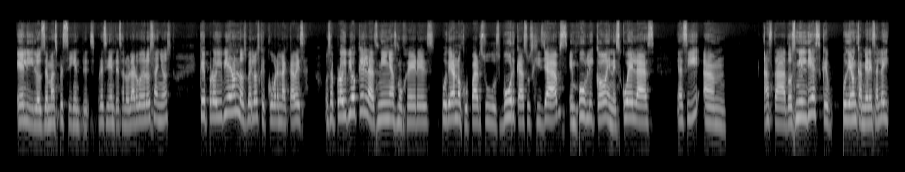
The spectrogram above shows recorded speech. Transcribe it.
él y los demás presidentes, presidentes a lo largo de los años, que prohibieron los velos que cubren la cabeza. O sea, prohibió que las niñas, mujeres pudieran ocupar sus burkas, sus hijabs en público, en escuelas, y así, hasta 2010, que pudieron cambiar esa ley.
